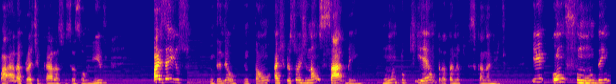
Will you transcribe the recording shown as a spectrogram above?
para praticar a associação livre. Mas é isso entendeu? Então, as pessoas não sabem muito o que é um tratamento psicanalítico e confundem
